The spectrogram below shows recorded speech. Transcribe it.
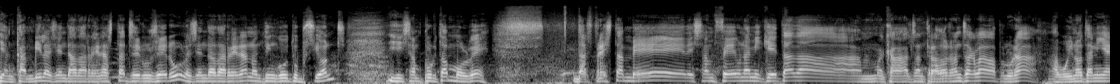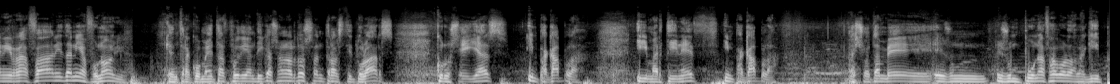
i en canvi la gent de darrere ha estat 0-0, la gent de darrere no han tingut opcions i s'han portat molt bé. Després també deixen fer una miqueta de... que als entrenadors ens agrada plorar. Avui no tenia ni Rafa ni tenia Fonoll, que entre cometes podien dir que són els dos centrals titulars. Crucelles impecable i Martínez impecable. Això també és un, és un punt a favor de l'equip.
